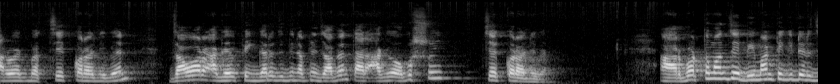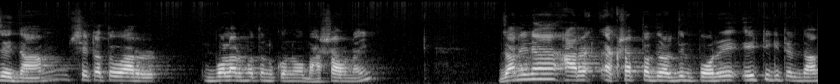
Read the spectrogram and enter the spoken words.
আরও একবার চেক করা নেবেন। যাওয়ার আগে ফিঙ্গারে যেদিন আপনি যাবেন, তার আগে অবশ্যই চেক করা নেবেন। আর বর্তমান যে বিমান টিকিটের যে দাম, সেটা তো আর বলার মতন কোনো ভাষাও নাই। জানি না আর এক সপ্তাহ, দশ দিন পরে এই টিকিটের দাম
